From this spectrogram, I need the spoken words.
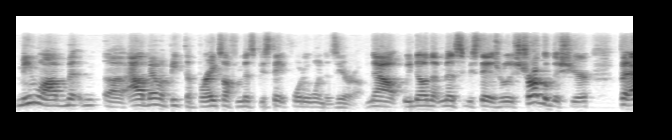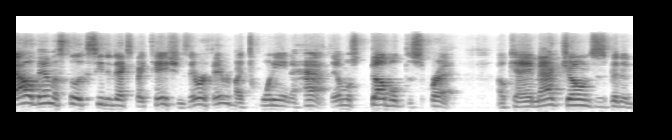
Meanwhile, uh, Alabama beat the brakes off of Mississippi State 41 to 0. Now, we know that Mississippi State has really struggled this year, but Alabama still exceeded expectations. They were favored by 28 and a half. They almost doubled the spread. Okay, Mac Jones has been a,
